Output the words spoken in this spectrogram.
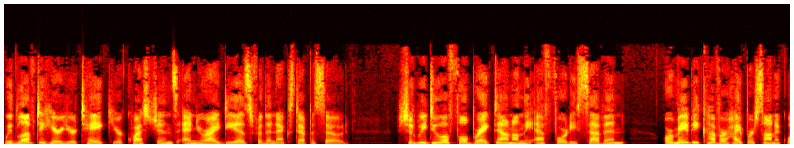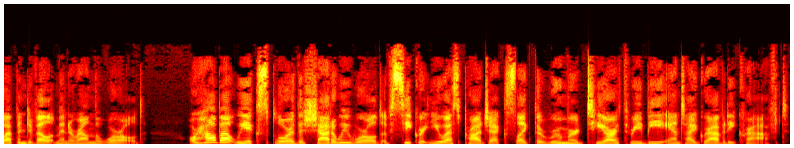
We'd love to hear your take, your questions, and your ideas for the next episode. Should we do a full breakdown on the F-47? Or maybe cover hypersonic weapon development around the world? Or how about we explore the shadowy world of secret U.S. projects like the rumored TR-3B anti-gravity craft?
